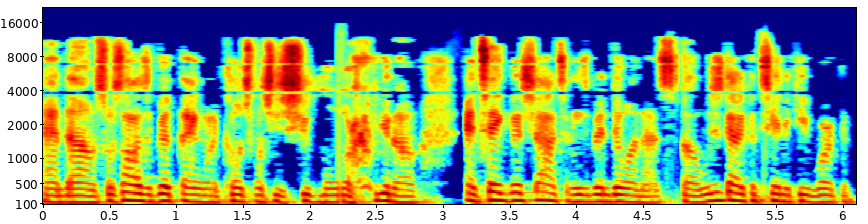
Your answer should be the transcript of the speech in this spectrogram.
And um, so it's always a good thing when a coach wants you to shoot more, you know, and take good shots. And he's been doing that. So we just got to continue to keep working.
